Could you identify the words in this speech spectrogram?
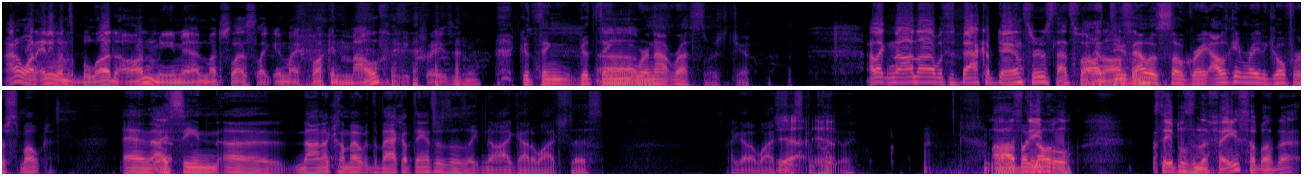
I don't want anyone's blood on me, man. Much less like in my fucking mouth. Are you crazy? man? good thing, good thing Um, we're not wrestlers, Jim. I like Nana with his backup dancers. That's Oh, fucking dude, awesome. that was so great. I was getting ready to go for a smoke, and I seen uh, Nana come out with the backup dancers. I was like, no, I gotta watch this. I gotta watch this Yeah, yeah. completely. Yeah, uh, but no- staples in the face. How about that?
